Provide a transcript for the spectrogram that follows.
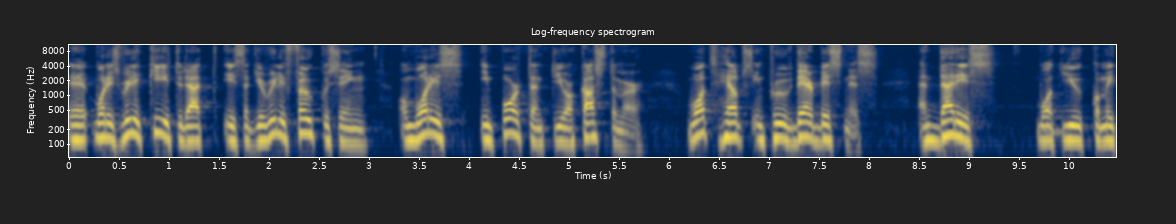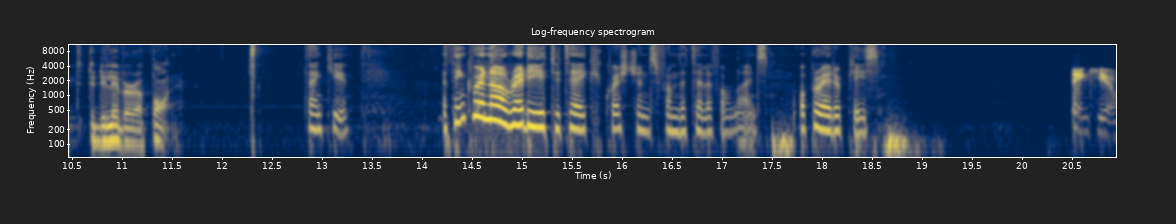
uh, what is really key to that is that you're really focusing on what is important to your customer, what helps improve their business, and that is what you commit to deliver upon. Thank you. I think we're now ready to take questions from the telephone lines. Operator, please. Thank you.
